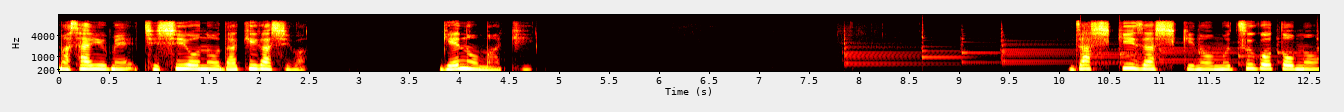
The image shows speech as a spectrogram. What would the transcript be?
正夢千潮の抱き菓子は下の巻。座敷座敷のむつごとも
